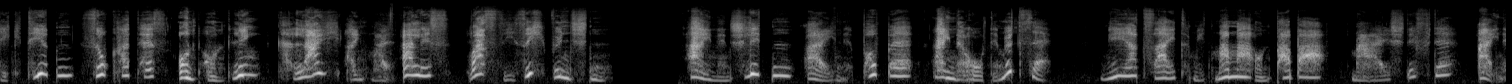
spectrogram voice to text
diktierten Sokrates und Hundling gleich einmal alles, was sie sich wünschten. Einen Schlitten, eine Puppe, eine rote Mütze, mehr Zeit mit Mama und Papa, Malstifte, eine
